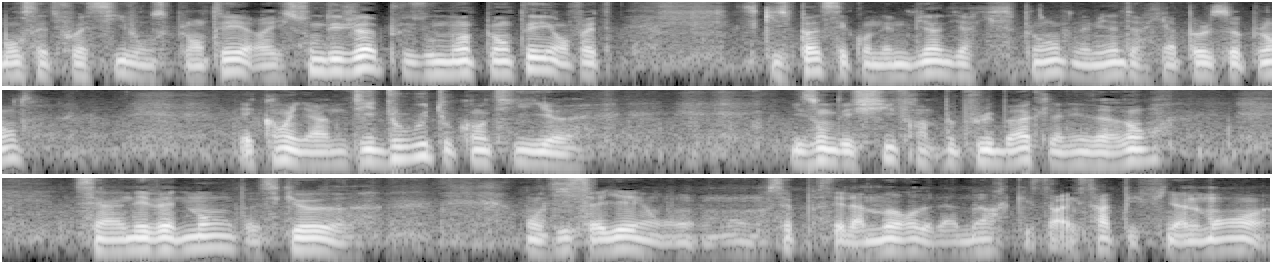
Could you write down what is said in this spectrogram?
bon cette fois-ci ils vont se planter. Alors ils sont déjà plus ou moins plantés en fait. Ce qui se passe c'est qu'on aime bien dire qu'ils se plantent, on aime bien dire qu'Apple se plante. Et quand il y a un petit doute ou quand ils, ils ont des chiffres un peu plus bas que l'année d'avant. C'est un événement parce que on dit ça y est, on, c'est la mort de la marque, etc. etc. Puis finalement,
